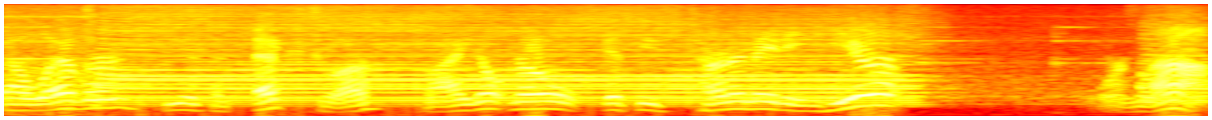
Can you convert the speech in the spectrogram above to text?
However, he is an extra, I don't know if he's terminating here or not.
